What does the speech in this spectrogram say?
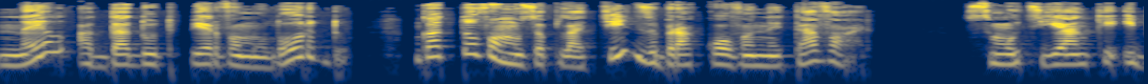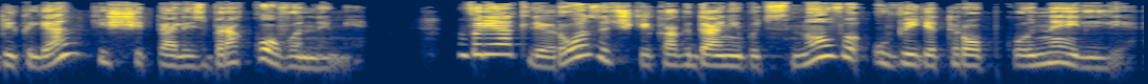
Нел отдадут первому лорду, готовому заплатить за бракованный товар. Смутьянки и беглянки считались бракованными. Вряд ли розочки когда-нибудь снова увидят робкую Нелли.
